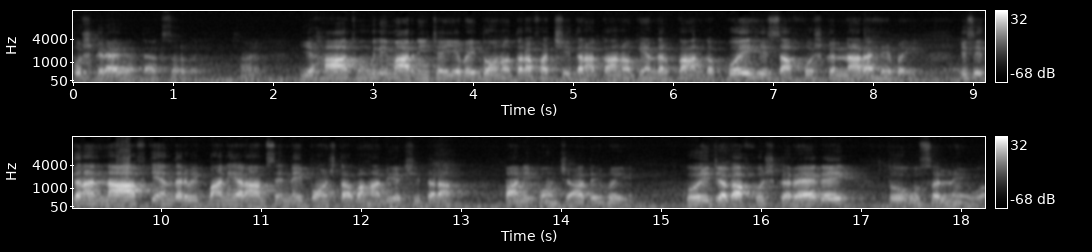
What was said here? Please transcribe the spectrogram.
خشک رہ جاتا ہے اکثر بھائی۔ سمجھا یہ ہاتھ انگلی مارنی چاہیے بھائی، دونوں طرف اچھی طرح کانوں کے اندر، کان کا کوئی حصہ خشک نہ رہے بھائی۔ اسی طرح ناف کے اندر بھی پانی آرام سے نہیں پہنچتا، وہاں بھی اچھی طرح پانی پہنچا دے بھائی۔ کوئی جگہ خشک رہ گئی تو غسل نہیں ہوا۔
